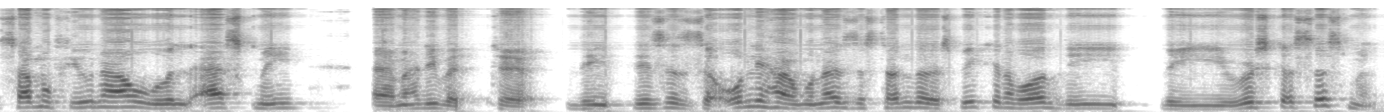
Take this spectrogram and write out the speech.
some of you now will ask me, uh, Mahdy, but uh, the, this is the only harmonized standard speaking about the, the risk assessment.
